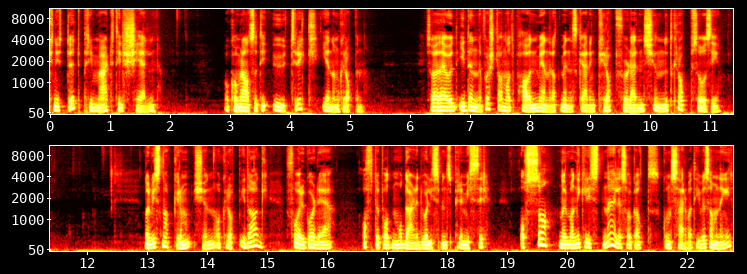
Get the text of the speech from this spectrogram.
knyttet primært til sjelen, og kommer altså til uttrykk gjennom kroppen. Så det er jo i denne forstand at paven mener at mennesket er en kropp før det er en kjønnet kropp, så å si. Når vi snakker om kjønn og kropp i dag, foregår det ofte på den moderne dualismens premisser, også når man i kristne eller såkalt konservative sammenhenger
